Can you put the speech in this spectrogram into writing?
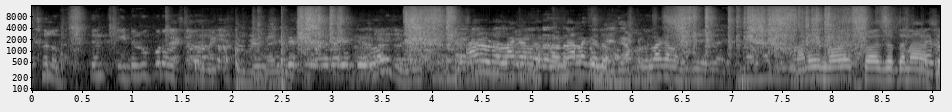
ছিল দেন এটার উপরে ছিল আর ওটা লাগালো না লাগালো লাগালো মানে নয় ছয় যাতে না আসে।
